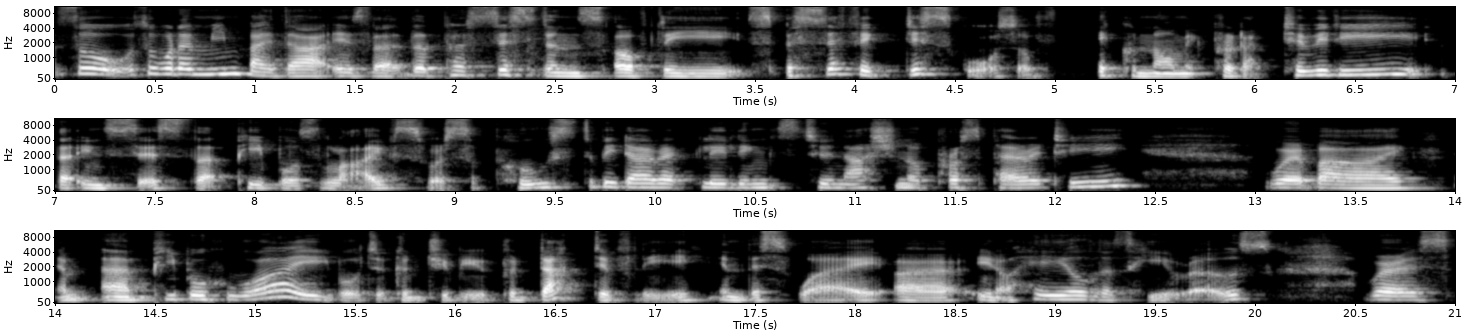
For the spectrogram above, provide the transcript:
So, so what I mean by that is that the persistence of the specific discourse of economic productivity that insists that people's lives were supposed to be directly linked to national prosperity, whereby um, uh, people who are able to contribute productively in this way are, you know, hailed as heroes, whereas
